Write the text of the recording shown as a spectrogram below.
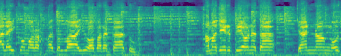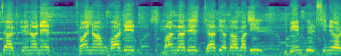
আলাইকুম রহমতুল্লাহ ওবরাকাত আমাদের প্রিয় নেতা, চার নং মৌচাক ইউনিয়নের ছয় নং ওয়ার্ডের বাংলাদেশ জাতীয়তাবাদী বিএনপির সিনিয়র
